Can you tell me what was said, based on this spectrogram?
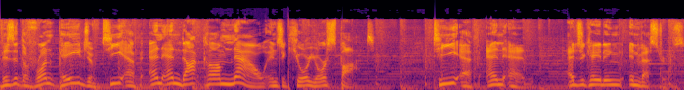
Visit the front page of TFNN.com now and secure your spot. TFNN, educating investors.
